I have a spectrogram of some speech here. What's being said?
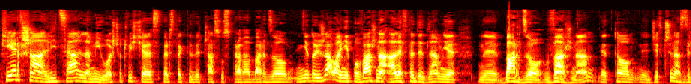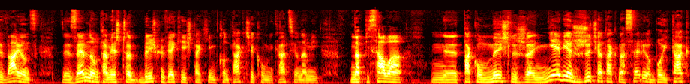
pierwsza licealna miłość, oczywiście z perspektywy czasu sprawa bardzo niedojrzała, niepoważna, ale wtedy dla mnie e, bardzo ważna, to dziewczyna zrywając ze mną, tam jeszcze byliśmy w jakimś takim kontakcie, komunikacji, ona mi napisała mm, taką myśl, że nie bierz życia tak na serio, bo i tak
